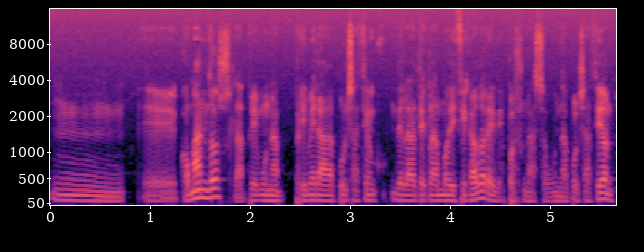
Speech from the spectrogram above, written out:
mm, eh, comandos, la prim- una primera pulsación de la tecla modificadora y después una segunda pulsación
